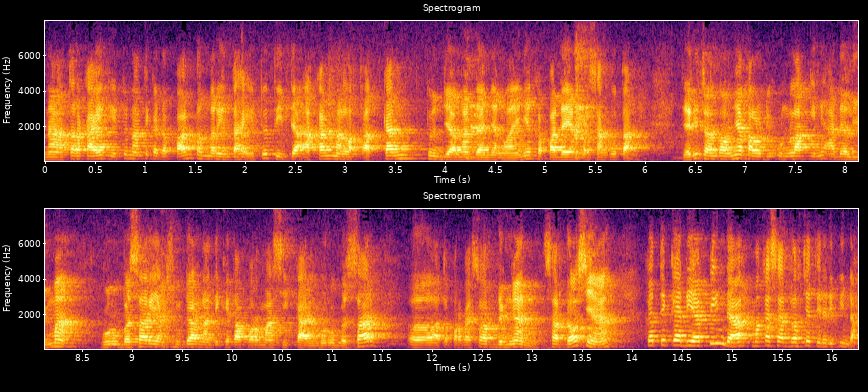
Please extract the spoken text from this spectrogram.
nah terkait itu nanti ke depan pemerintah itu tidak akan melekatkan tunjangan dan yang lainnya kepada yang bersangkutan jadi contohnya kalau di Unlak ini ada lima guru besar yang sudah nanti kita formasikan guru besar e, atau profesor dengan serdosnya Ketika dia pindah, maka serdosnya tidak dipindah.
